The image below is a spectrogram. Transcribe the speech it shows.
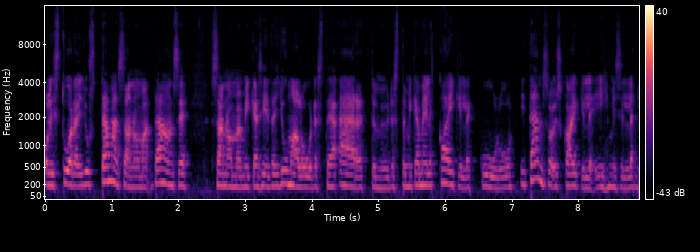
olisi tuoda just tämä sanoma. Tämä on se sanoma, mikä siitä jumaluudesta ja äärettömyydestä, mikä meille kaikille kuuluu. Niin tämän se olisi kaikille ihmisille, mm.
